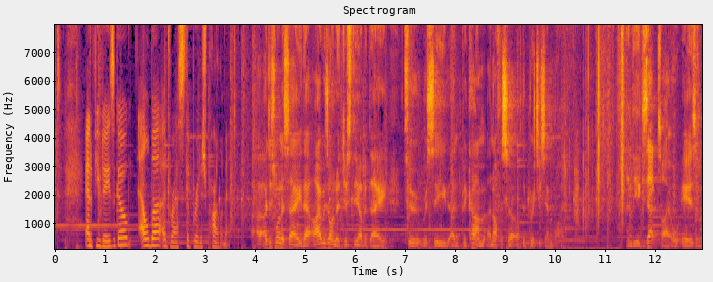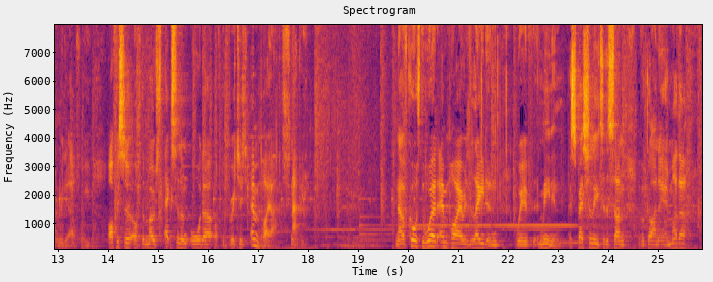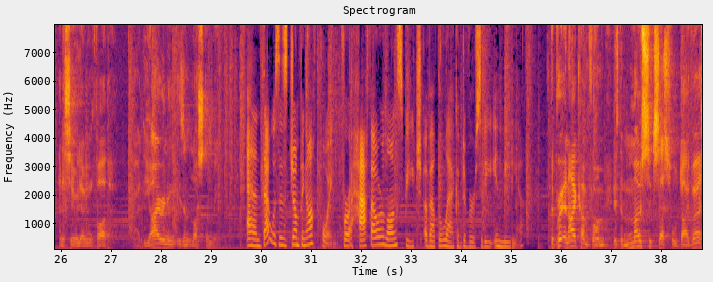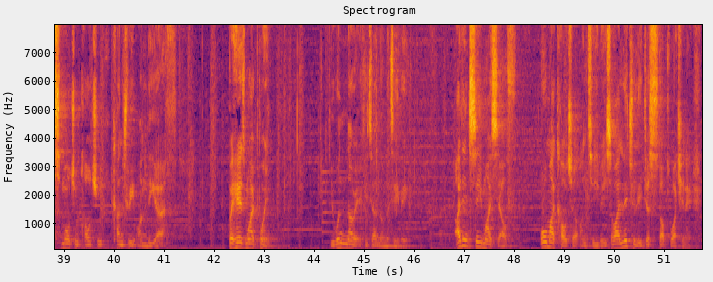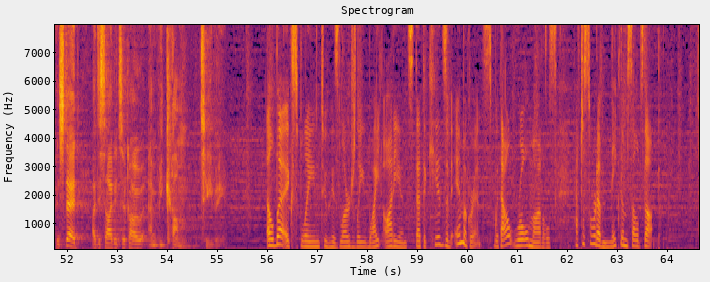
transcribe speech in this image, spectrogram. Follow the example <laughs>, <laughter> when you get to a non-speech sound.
And a few days ago, Elba addressed the British Parliament. I just want to say that I was honoured just the other day to receive and become an officer of the British Empire and the exact title is, and I'll read it out for you, Officer of the Most Excellent Order of the British Empire, snappy. Now, of course, the word empire is laden with meaning, especially to the son of a Ghanaian mother and a Sierra Leonean father. Right? The irony isn't lost on me. And that was his jumping off point for a half hour long speech about the lack of diversity in media. The Britain I come from is the most successful, diverse, multicultural country on the earth. But here's my point you wouldn't know it if you turned on the TV. I didn't see myself or my culture on TV, so I literally just stopped watching it. Instead, I decided to go and become TV. Elba explained to his largely white audience that the kids of immigrants without role models have to sort of make themselves up.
